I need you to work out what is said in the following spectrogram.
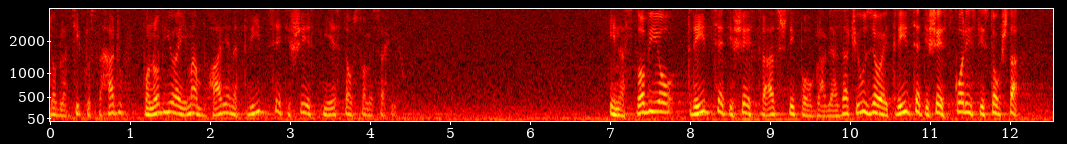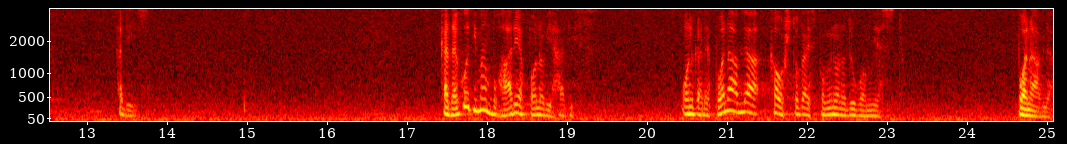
dobila ciklus na hađu, ponovio je imam Buharija na 36 mjesta u svome Sahiju. I naslovio 36 različitih poglavlja. Znači uzeo je 36 koristi iz tog šta? Hadis. Kada god imam Buharija ponovi hadis, on ga ne ponavlja kao što ga je spomenuo na drugom mjestu. Ponavlja.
